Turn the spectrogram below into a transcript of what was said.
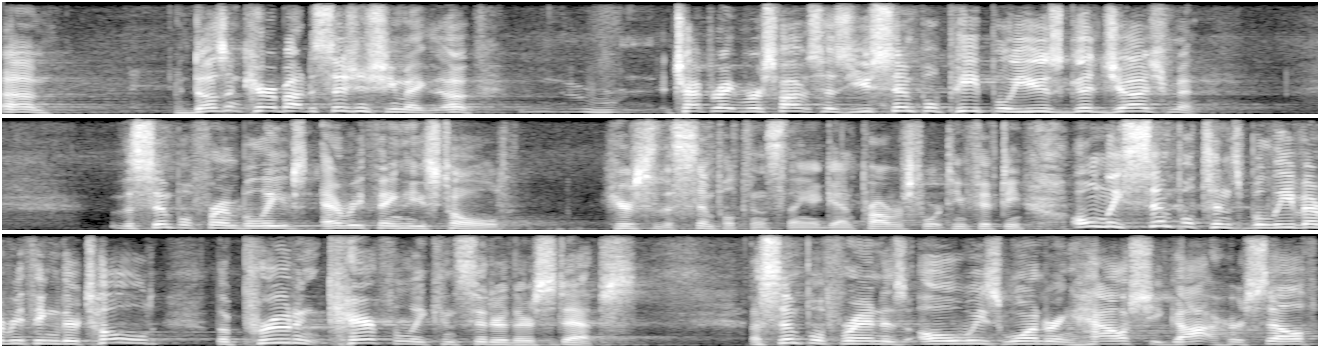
Um, doesn't care about decisions she makes. Uh, chapter 8, verse 5, it says, You simple people use good judgment. The simple friend believes everything he's told. Here's the simpletons thing again Proverbs 14, 15. Only simpletons believe everything they're told. The prudent carefully consider their steps. A simple friend is always wondering how she got herself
